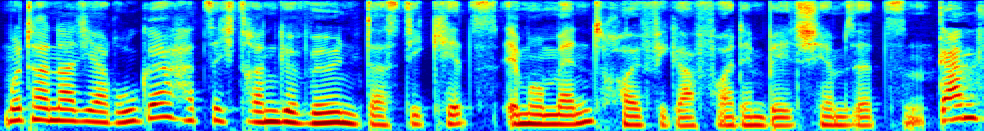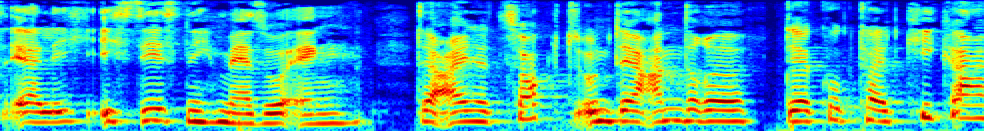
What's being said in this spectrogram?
Mutter Nadja Ruge hat sich daran gewöhnt, dass die Kids im Moment häufiger vor dem Bildschirm sitzen. Ganz ehrlich, ich sehe es nicht mehr so eng. Der eine zockt und der andere, der guckt halt Kika.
